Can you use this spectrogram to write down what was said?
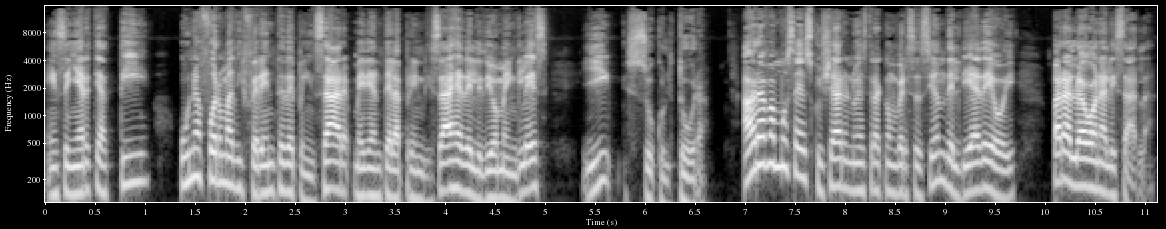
enseñarte a ti una forma diferente de pensar mediante el aprendizaje del idioma inglés y su cultura. Ahora vamos a escuchar nuestra conversación del día de hoy para luego analizarla.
